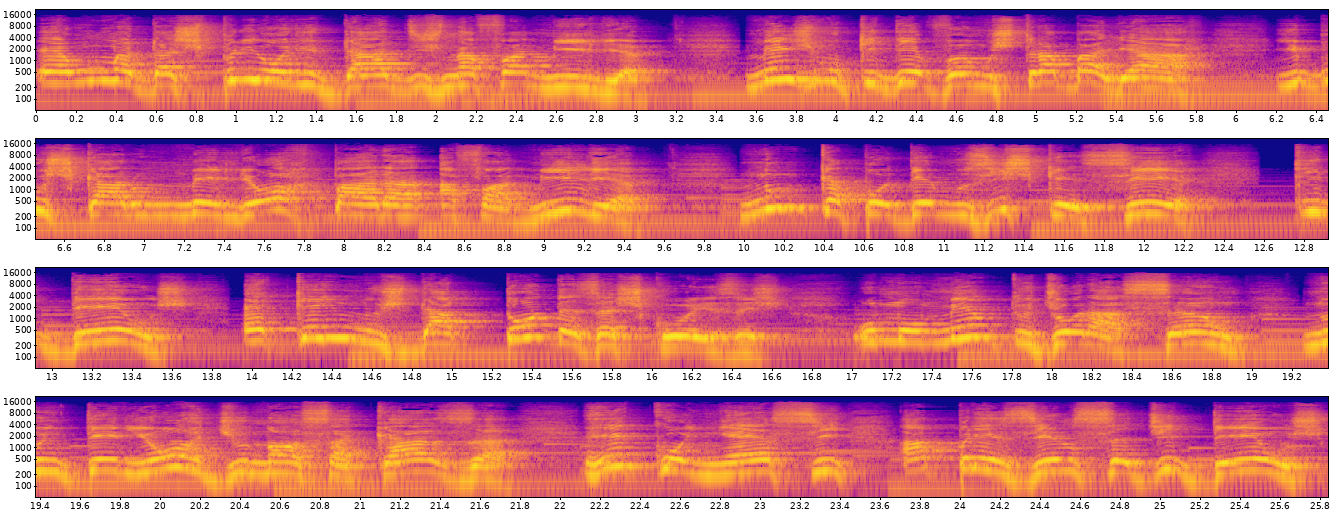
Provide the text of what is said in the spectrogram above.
é uma das prioridades na família. Mesmo que devamos trabalhar e buscar o melhor para a família, nunca podemos esquecer que Deus é quem nos dá todas as coisas. O momento de oração no interior de nossa casa reconhece a presença de Deus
